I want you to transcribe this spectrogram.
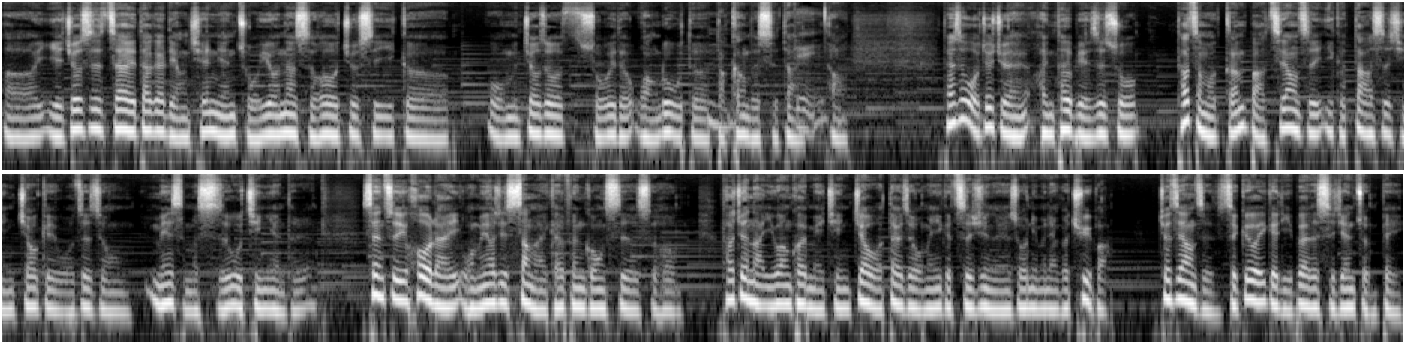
呃，也就是在大概两千年左右，那时候就是一个我们叫做所谓的网络的打抗的时代。好、嗯，但是我就觉得很特别，是说他怎么敢把这样子一个大事情交给我这种没什么实务经验的人，甚至于后来我们要去上海开分公司的时候，他就拿一万块美金叫我带着我们一个咨询人员说：“你们两个去吧。”就这样子，只给我一个礼拜的时间准备。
